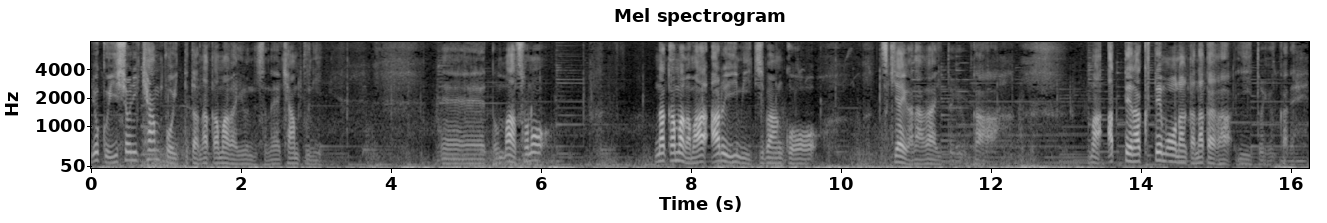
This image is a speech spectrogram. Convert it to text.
よく一緒にキャンプを行ってた仲間がいるんですねキャンプに。えーとまあその仲間が、まあ、ある意味一番こう付き合いが長いというかまあ会ってなくてもなんか仲がいいというかね。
